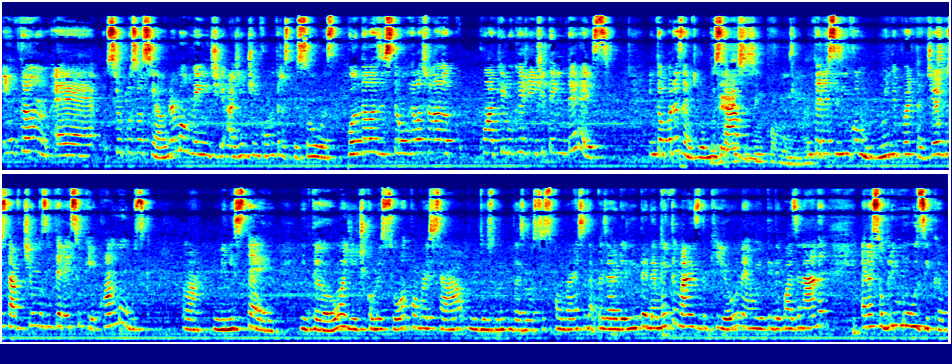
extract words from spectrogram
Então, é, círculo social. Normalmente a gente encontra as pessoas quando elas estão relacionadas com aquilo que a gente tem interesse. Então, por exemplo, o Gustavo. Interesses em comum, né? Interesses em comum, muito importante. Eu e o Gustavo tínhamos interesse o quê? Com a música. Lá, ministério. Então a gente começou a conversar, um dos, das nossas conversas, apesar dele entender muito mais do que eu, né? Eu entender quase nada, era sobre música.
